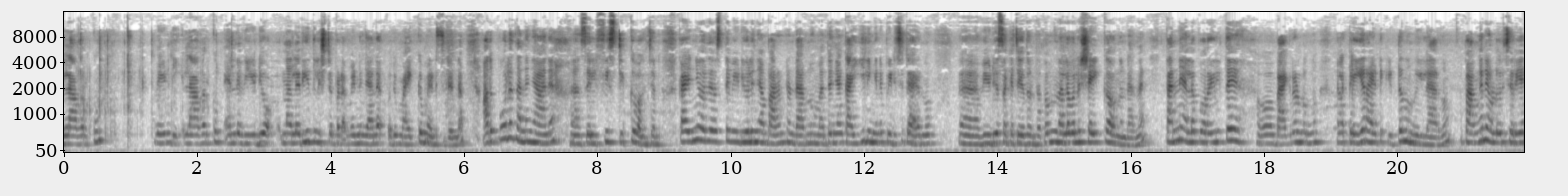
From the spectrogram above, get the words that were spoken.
എല്ലാവർക്കും വേണ്ടി എല്ലാവർക്കും എന്റെ വീഡിയോ നല്ല രീതിയിൽ ഇഷ്ടപ്പെടാൻ വേണ്ടി ഞാൻ ഒരു മൈക്ക് മേടിച്ചിട്ടുണ്ട്. അതുപോലെ തന്നെ ഞാൻ സെൽഫി സ്റ്റിക്ക് വാങ്ങിച്ചിട്ടുണ്ട് കഴിഞ്ഞ ഒരു ദിവസത്തെ വീഡിയോയിൽ ഞാൻ പറഞ്ഞിട്ടുണ്ടായിരുന്നു. മറ്റേ ഞാൻ കയ്യിൽ ഇങ്ങനെ പിടിച്ചിട്ടായിരുന്നു വീഡിയോസ് ഒക്കെ ചെയ്തിട്ടുണ്ട് അപ്പം നല്ലപോലെ ഷെയ്ക്ക് ആവുന്നുണ്ടായിരുന്നേ. തന്നെയല്ല പുറകിലത്തെ ബാക്ക്ഗ്രൗണ്ട് ഒന്നും നല്ല ക്ലിയർ ആയിട്ട് കിട്ടുന്നൊന്നുമില്ലായിരുന്നു. അപ്പൊ അങ്ങനെയുള്ള ഒരു ചെറിയ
